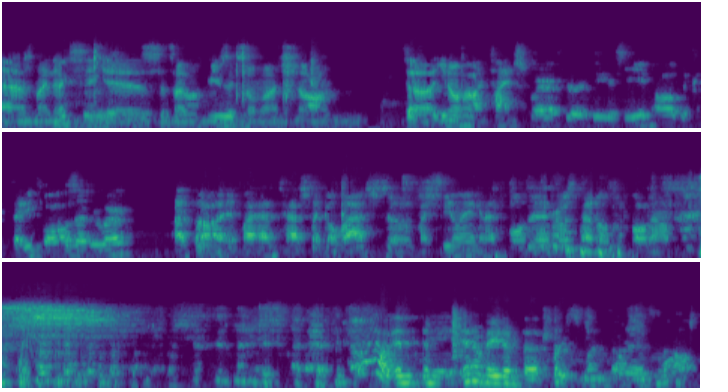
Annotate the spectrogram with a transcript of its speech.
And my next thing is, since I love music so much, um, to, you know how in Times Square for New Year's Eve, all the confetti falls everywhere? I thought if I had attached like a latch to my ceiling and I pulled it, rose petals would fall down. Wow, oh, and, and innovative the first ones are as well.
